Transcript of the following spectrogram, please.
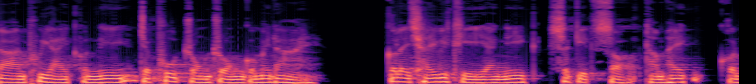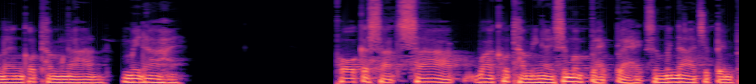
การผู้ใหญ่คนนี้จะพูดตรงๆก็ไม่ได้ ก็เลยใช้วิธีอย่างนี้สกิดสอบทำให้คนนั้นเขาทำงานไม่ได้ พอกษัตริย์ทราบว่าเขาทำยังไง ซึ่งมันแปลกๆซึ่งไม่น่าจะเป็นไป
